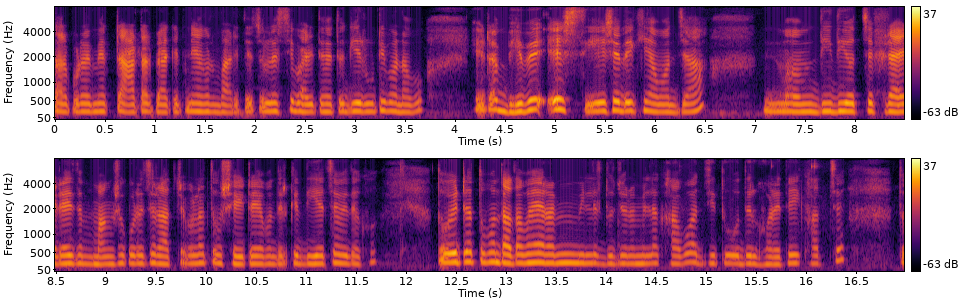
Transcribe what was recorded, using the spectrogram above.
তারপরে আমি একটা আটার প্যাকেট নিয়ে এখন বাড়িতে চলে এসেছি। বাড়িতে হয়তো গিয়ে রুটি বানাবো। এটা ভেবে এসছি, এসে দেখি আমার যা। দিদি হচ্ছে ফ্রাইড রাইস মাংস করেছে রাত্রেবেলা, তো সেইটাই আমাদেরকে দিয়েছে। ওই দেখো তো এটা তোমার দাদা ভাই আর আমি মিলে দুজনে মিলে খাব আর জিতু ওদের ঘরেতেই খাচ্ছে। তো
